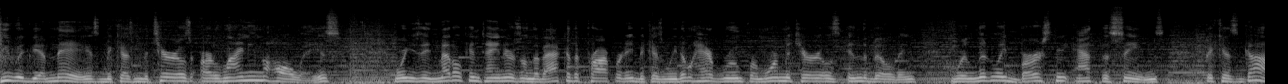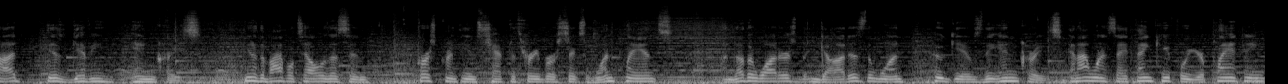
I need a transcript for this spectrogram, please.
you would be amazed because materials are lining the hallways. We're using metal containers on the back of the property because we don't have room for more materials in the building. We're literally bursting at the seams because God is giving increase. You know, the Bible tells us in 1 Corinthians chapter 3 verse 6, one plants, another waters, but God is the one who gives the increase. And I want to say thank you for your planting,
